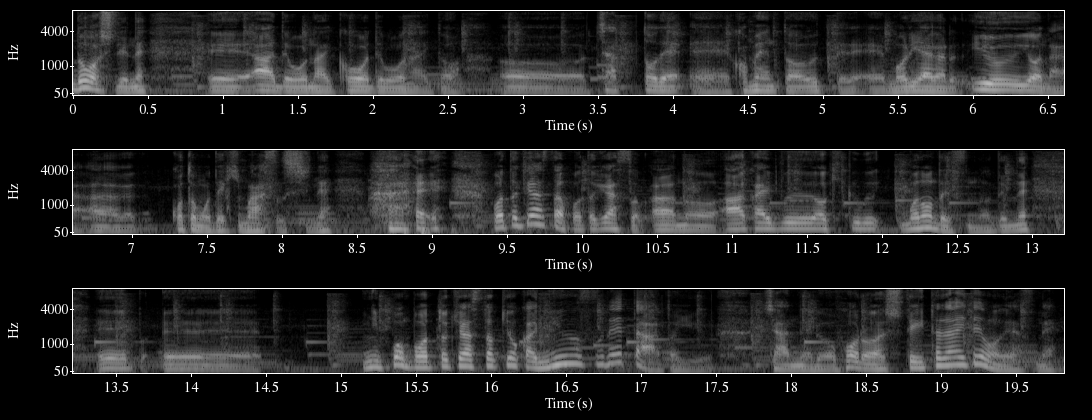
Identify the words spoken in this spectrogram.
同士でね、えー、ああでもないこうでもないとチャットで、えー、コメントを打って、ね、盛り上がるいうようなこともできますしね。はい。ポッドキャストはポッドキャストあのアーカイブを聞くものですのでねえ、えー日本ポッドキャスト協会ニュースレターというチャンネルをフォローしていただいてもですね、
